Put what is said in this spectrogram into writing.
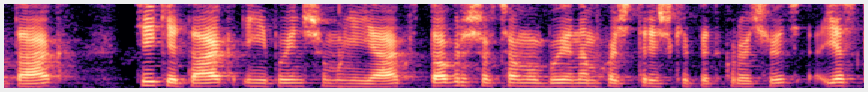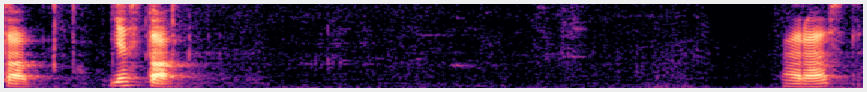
Отак. Тільки так і по-іншому ніяк. Добре, що в цьому бою нам хоч трішки підкручують. Є 100. Є 100. Гаразд.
